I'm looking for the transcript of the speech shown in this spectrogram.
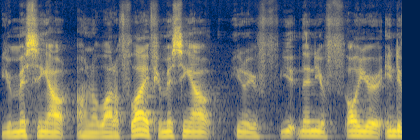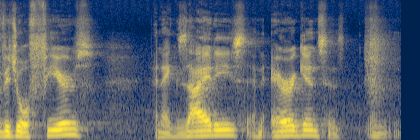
you're missing out on a lot of life. You're missing out, you know, your you, then your all your individual fears, and anxieties, and arrogance, and, and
